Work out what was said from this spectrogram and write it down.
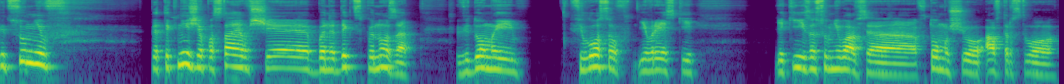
під сумнів, п'ятикніжжя поставив ще Бенедикт Спиноза, відомий філософ єврейський, який засумнівався в тому, що авторство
